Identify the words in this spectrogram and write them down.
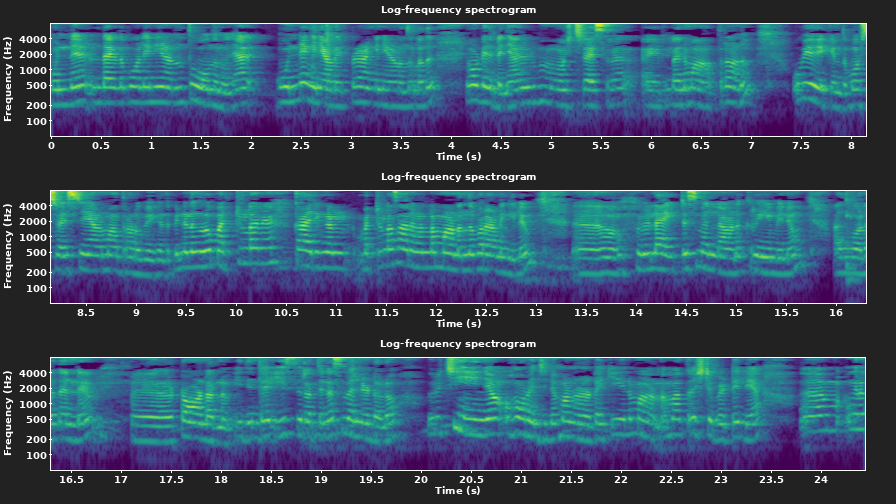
മുന്നേ ഉണ്ടായത് പോലെ തന്നെയാണെന്ന് തോന്നുന്നു. ഞാൻ മുന്നേ എങ്ങനെയാണോ ഇപ്പോഴും എങ്ങനെയാണോ എന്നുള്ളത് നോട്ട് ചെയ്തിട്ടില്ല ഞാനൊരു മോയ്സ്ചറൈസർ ആയിട്ടുള്ളതിന് മാത്രമാണ് ഉപയോഗിക്കുന്നത്. മോയ്സ്ചറൈസ് ചെയ്യാൻ മാത്രമാണ് ഉപയോഗിക്കുന്നത്. പിന്നെ നിങ്ങൾ മറ്റുള്ള കാര്യങ്ങൾ മറ്റുള്ള സാധനങ്ങളുടെ മണമെന്ന് പറയുകയാണെങ്കിലും ഒരു ലൈറ്റ് സ്മെല്ലാണ് ക്രീമിനും അതുപോലെ തന്നെ ടോണറിനും ഇതിന്റെ ഈ സിറത്തിന്റെ സ്മെല്ലുണ്ടല്ലോ ഒരു ചീഞ്ഞ കേട്ടോ. എനിക്ക് ഇതിന്റെ മണം മാത്രം ഇഷ്ടപ്പെട്ടില്ല. ഇങ്ങനെ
